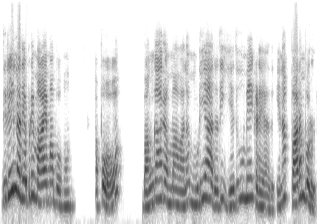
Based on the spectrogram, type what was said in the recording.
திடீர்னு அது எப்படி மாயமா போகும்? அப்போ பங்காரு அம்மாவால முடியாதது எதுவுமே கிடையாது. ஏன்னா பரம்பொருள்.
